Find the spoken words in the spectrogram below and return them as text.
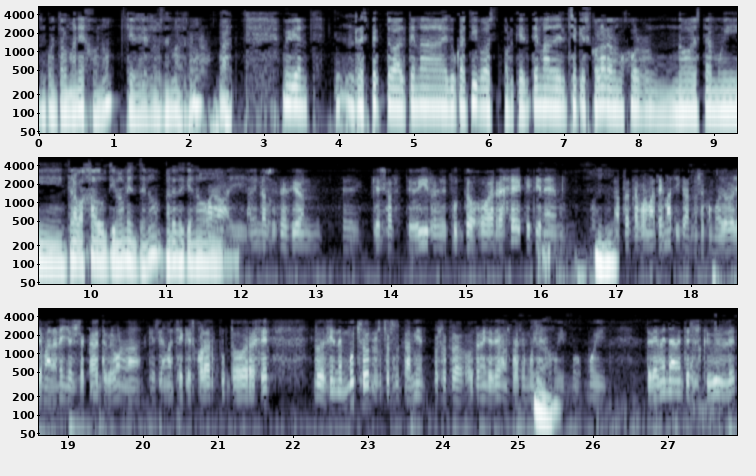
en cuanto al manejo ¿no? que los demás ¿no? muy bien. Respecto al tema educativo porque el tema del cheque escolar a lo mejor no está muy trabajado últimamente ¿no? parece que no bueno hay, una asociación eh, que es acteoir.org que tiene una plataforma temática no sé cómo lo llamarán ellos exactamente pero bueno que se llama chequeescolar.org lo defienden mucho. Nosotros también pues otra otra iniciativa que nos parece muy muy, muy tremendamente suscribible,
